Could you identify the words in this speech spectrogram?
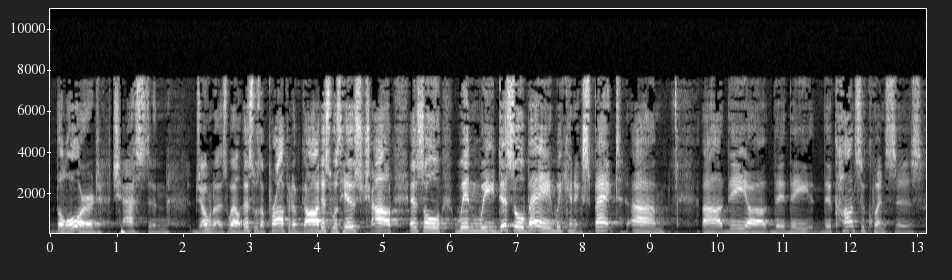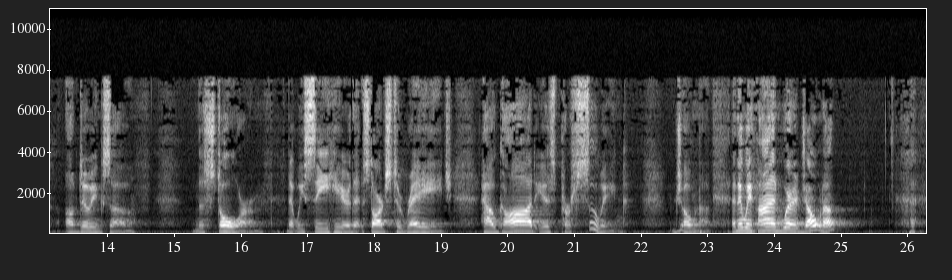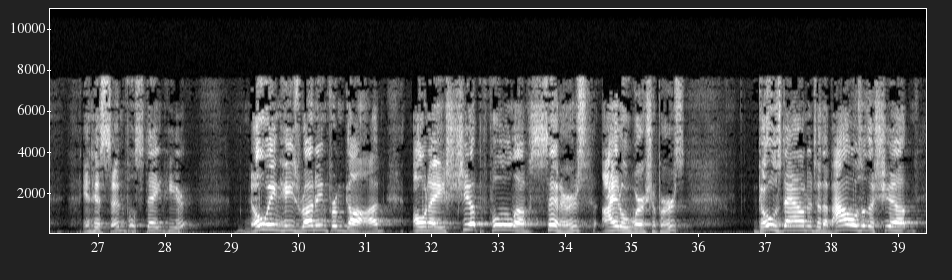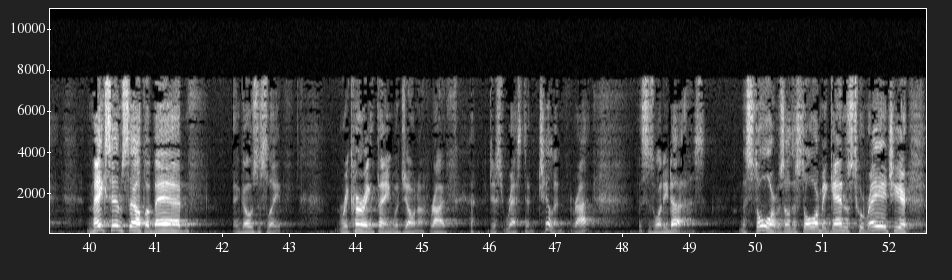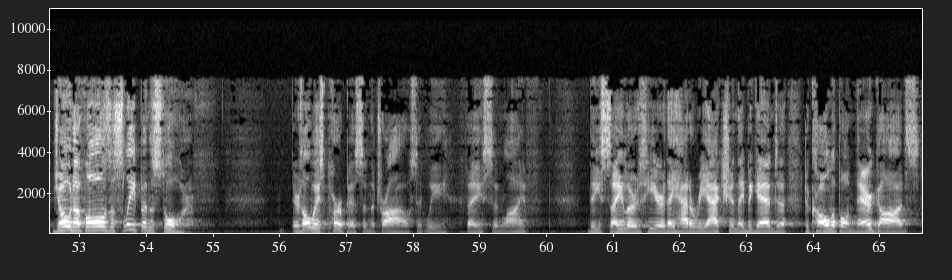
The Lord chastened Jonah as well. This was a prophet of God. This was his child. And so when we disobey, we can expect um, uh, the, uh, the, the, the consequences of doing so. The storm that we see here that starts to rage, how God is pursuing Jonah. And then we find where Jonah, in his sinful state here, knowing he's running from God on a ship full of sinners, idol worshippers, goes down into the bowels of the ship, makes himself a bed, and goes to sleep recurring thing with Jonah, right? Just resting, chilling, right? This is what he does. The storm, so the storm begins to rage here. Jonah falls asleep in the storm. There's always purpose in the trials that we face in life. These sailors here, they had a reaction. They began to, to call upon their gods,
